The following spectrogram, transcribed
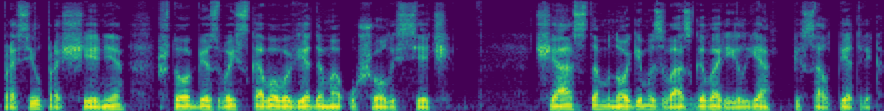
просил прощения, что без войскового ведома ушел из Сечи. «Часто многим из вас говорил я», — писал Петрик,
